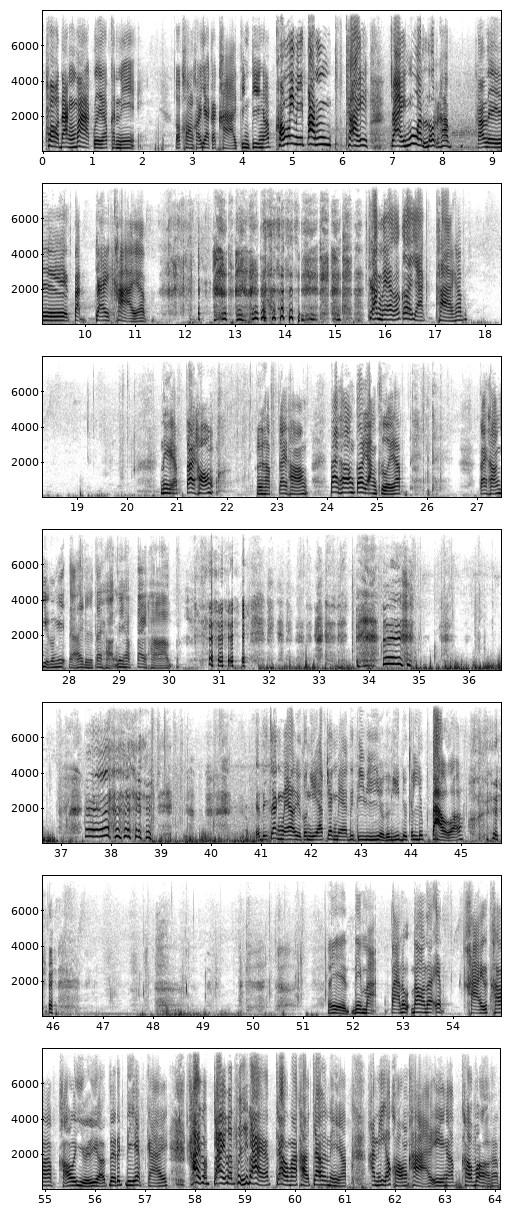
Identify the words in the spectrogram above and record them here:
ท่อดังมากเลยครับคันนี้ ก็ของเขาอยากจะขายจริง ๆ ครับเขาไม่มีตังค์ใช้จ่ายงวดรถครับเขาเลยตัดใจขายครับช่างแม่ก็ก็อยากขายครับ นี่ครับใต้ท้องนี่ครับ ใต้ท้อง ใต้ท้องก็ยังสวยครับ ใต้ท้องอยู่ตรงนี้เดี๋ยวให้ดูใต้ท้องนี่ครับ ใต้ท้องเดี๋ยวดูจ้างแมวอยู่ตรงนี้ครับจ้างแมวดูทีวีอยู่ตรงนี้ดูกันลูกเต่าเหรอ นี่นี่มาปานุนอนนะเอฟขายครับเขาอยู่ดีครับเด็กดีครับขายใครสนใจมาซื้อได้ครับ เจ้ามาขายเจ้านี่ครับคันนี้ก็ของขายเองครับ เขาบอกครับ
